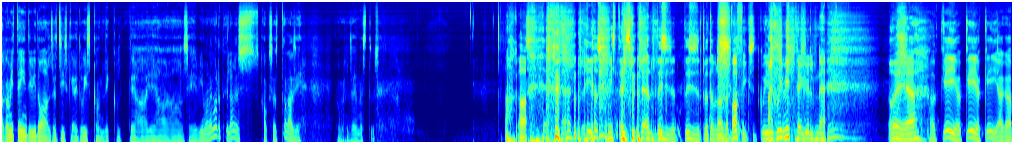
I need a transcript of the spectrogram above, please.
aga mitte individuaalselt siiski, vaid võistkondlikult ja, ja see viimane kord oli alles kaks aastat tagasi, kui meil see õnnestus. Aga ei oska mitte miskit öelda, tõsiselt, tõsiselt võtab lausa pahviks, et kui, kui mitmekülgne. oi jah, okei, okei, okei, aga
